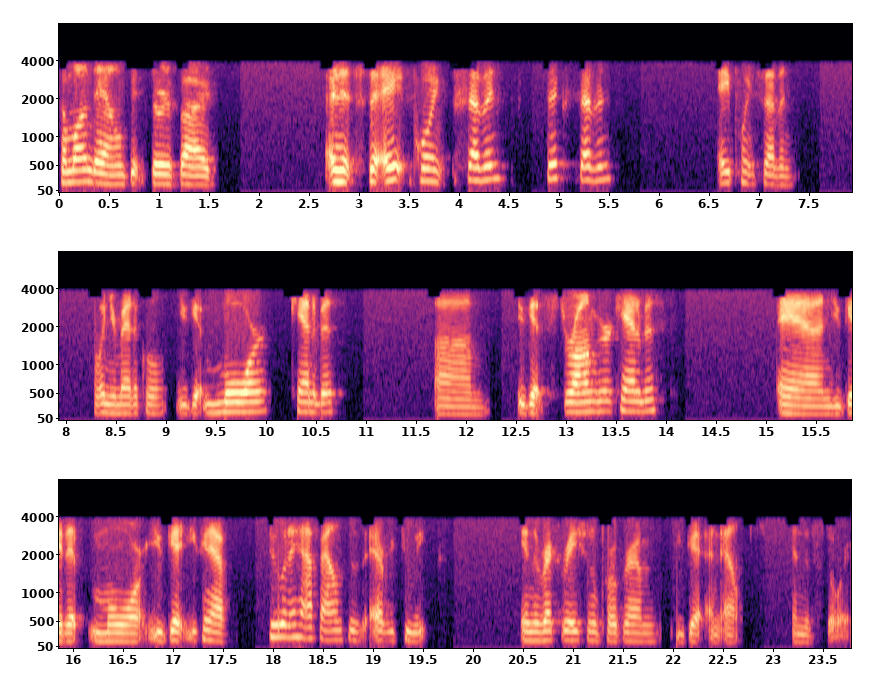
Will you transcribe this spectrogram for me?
come on down, get certified. And it's the 8.7, 6, 7, 8.7 when you're medical. You get more cannabis. Um, you get stronger cannabis and you get it more. You get you can have two and a half ounces every two weeks. In the recreational program, you get an ounce. End of story.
